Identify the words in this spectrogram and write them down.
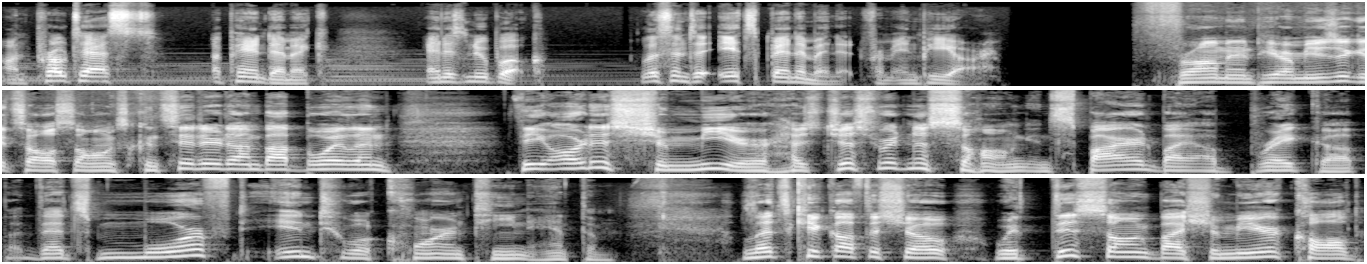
on protest, a pandemic, and his new book. Listen to It's Been a Minute from NPR. From NPR Music, it's All Songs Considered. I'm Bob Boilen. The artist Shamir has just written a song inspired by a breakup that's morphed into a quarantine anthem. Let's kick off the show with this song by Shamir called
